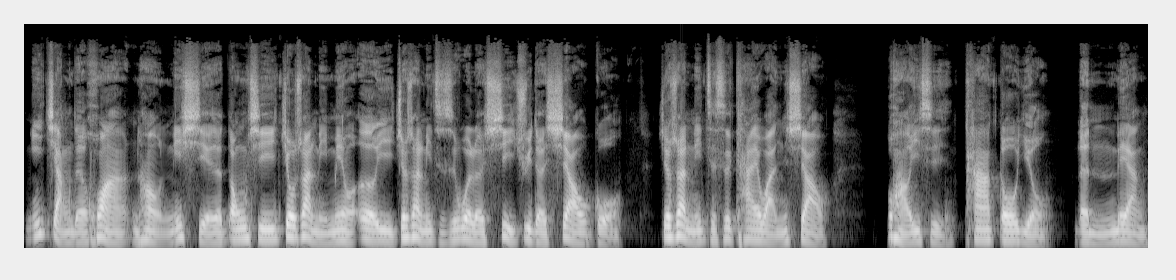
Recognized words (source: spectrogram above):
你讲的话，然后你写的东西，就算你没有恶意，就算你只是为了戏剧的效果，就算你只是开玩笑，不好意思，它都有能量。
